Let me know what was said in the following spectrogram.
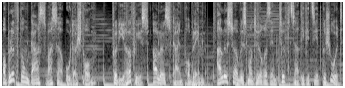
Ob Lüftung, Gas, Wasser oder Strom. Für die Huffis alles kein Problem. Alle Servicemonteure sind TÜV-zertifiziert geschult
